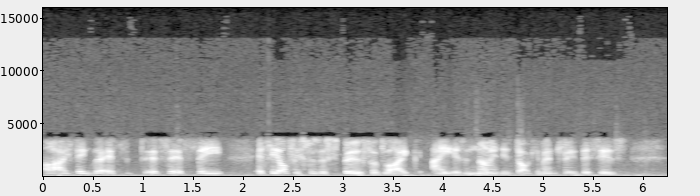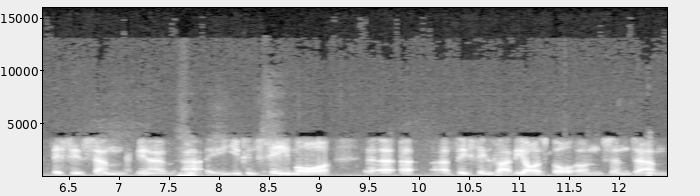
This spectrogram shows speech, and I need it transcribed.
I think that if if if the if The Office was a spoof of like 80s and 90s documentary, this is this is um, you know uh, you can see more uh, uh, of these things like the Osbournes and um,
